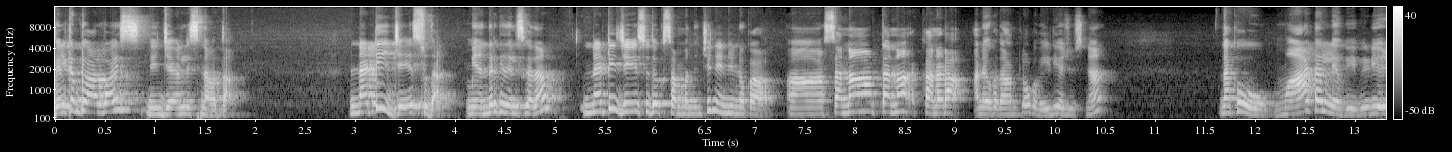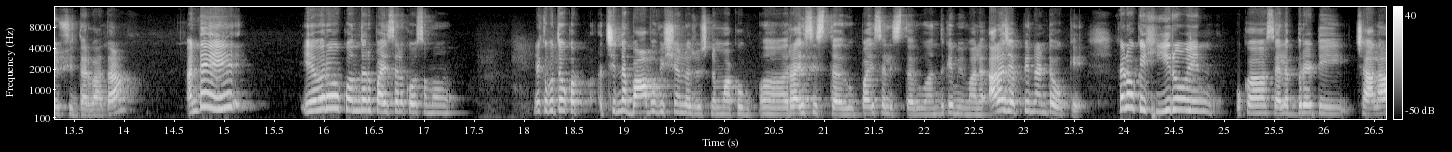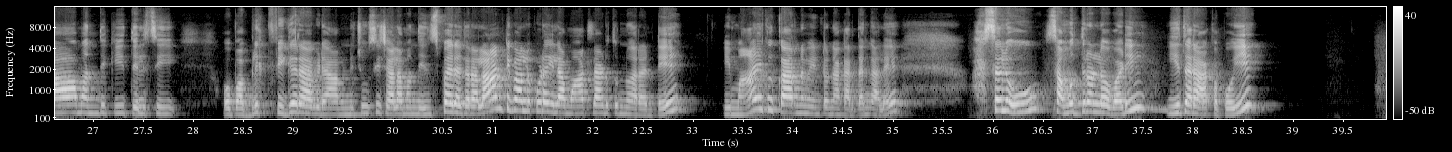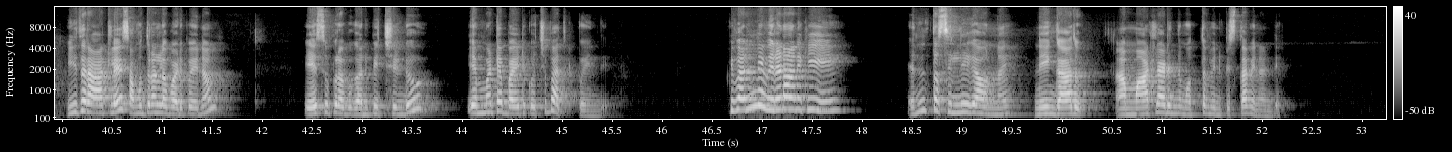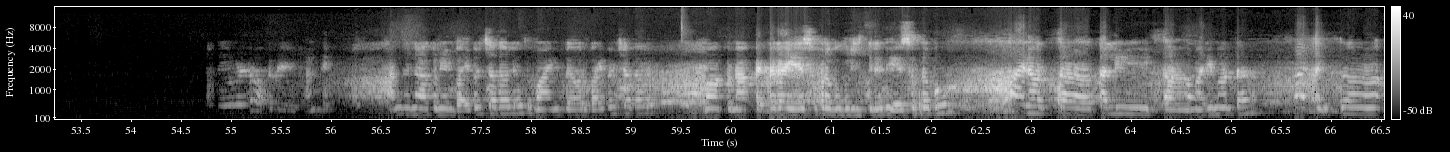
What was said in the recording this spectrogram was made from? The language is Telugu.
వెల్కమ్ టు ఆర్ వాయిస్ నేను జర్నలిస్ట్ నవత. నటి జయసుధ. మీ అందరికీ తెలుసు కదా? నటి జయసుధకు సంబంధించి నేను నిన్న ఒక సనాతన కన్నడ అనే ఒక దాంట్లో ఒక వీడియో చూసిన. నాకు మాటలు లేవు ఈ వీడియో చూసిన తర్వాత. అంటే ఎవరో కొందరు పైసల కోసము లేకపోతే ఒక చిన్న బాబు విషయంలో చూసినాం మాకు రైస్ ఇస్తారు పైసలు ఇస్తారు అందుకే మిమ్మల్ని అలా చెప్పిందంటే ఓకే. కానీ ఒక హీరోయిన్ ఒక సెలబ్రిటీ చాలామందికి తెలిసి ఓ పబ్లిక్ ఫిగర్ ఆవిడ ఆవిడని చూసి చాలామంది ఇన్స్పైర్ అవుతారు. అలాంటి వాళ్ళు కూడా ఇలా మాట్లాడుతున్నారంటే ఈ మాయకు కారణం ఏంటో నాకు అర్థం కాలే. అసలు సముద్రంలో పడి ఈత రాకపోయి ఈత రాట్లే సముద్రంలో పడిపోయినాం. యేసుప్రభు కనిపించిండు ఎమ్మటే బయటకు వచ్చి బతికిపోయింది. ఇవన్నీ వినడానికి ఎంత సిల్లీగా ఉన్నాయి. నేను కాదు ఆ మాట్లాడింది మొత్తం వినిపిస్తా వినండి దేవుళ్ళు ఒక దేవుడు అంతే అందు నాకు నేను బైబిల్ చదవలేదు మా ఇంట్లో ఎవరు బైబిల్ చదవరు. మాకు నాకు పెద్దగా యేసు ప్రభు గురించి తెలియదు. యేసు ప్రభు ఆయన తల్లి మరిమాత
